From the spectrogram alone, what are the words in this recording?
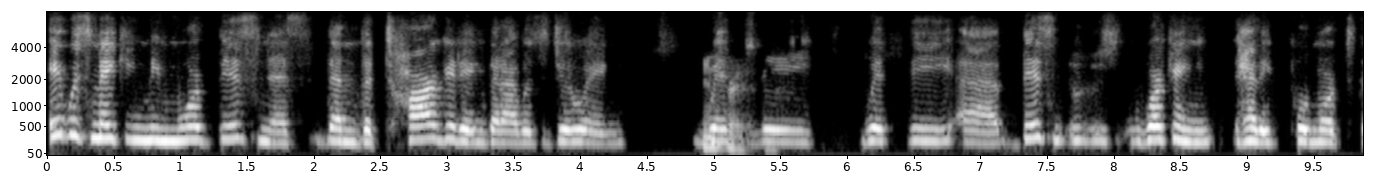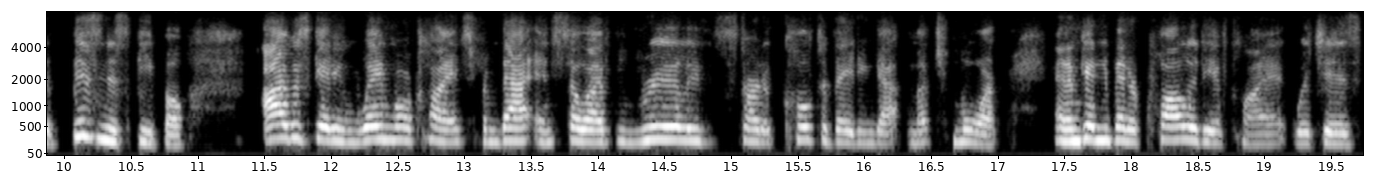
it was making me more business than the targeting that I was doing with the with the uh, business working heading for more to the business people I was getting way more clients from that. And so I've really started cultivating that much more. And I'm getting a better quality of client, which is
